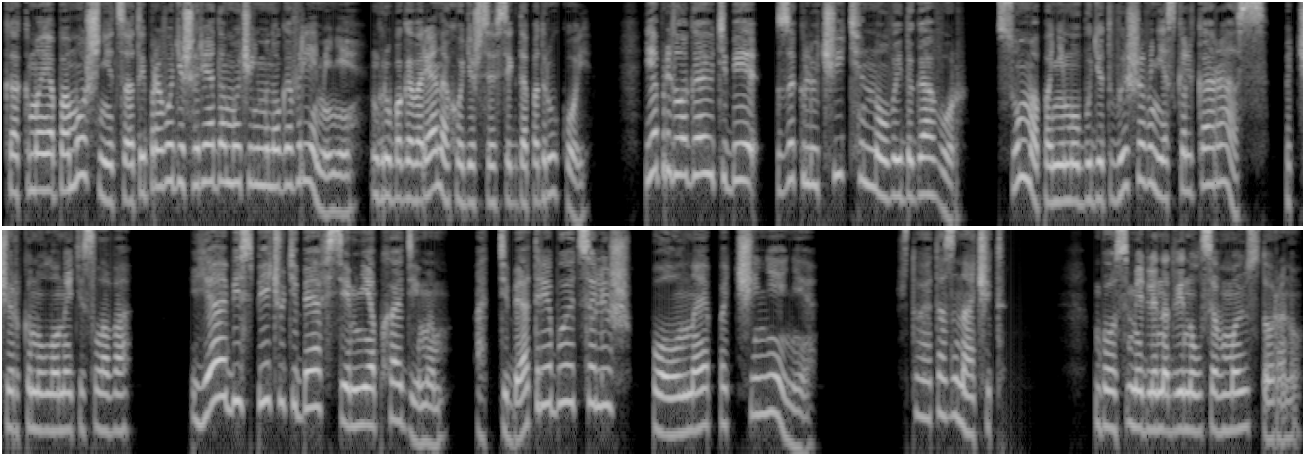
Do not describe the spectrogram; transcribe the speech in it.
Как моя помощница, ты проводишь рядом очень много времени, грубо говоря, находишься всегда под рукой. Я предлагаю тебе заключить новый договор. Сумма по нему будет выше в несколько раз, подчеркнул он эти слова. Я обеспечу тебя всем необходимым. От тебя требуется лишь полное подчинение. Что это значит? Босс медленно двинулся в мою сторону.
